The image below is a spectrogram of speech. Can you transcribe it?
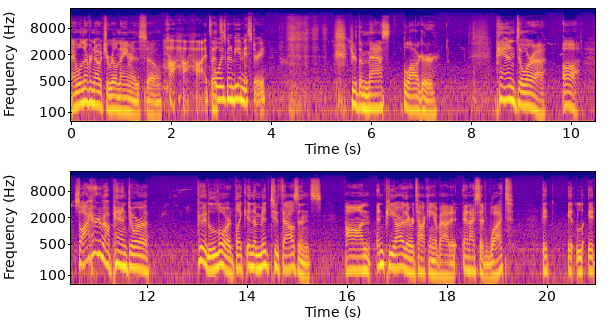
And we'll never know what your real name is, so ha ha ha. It's That's- always going to be a mystery. you're the masked blogger. Pandora. Oh. So I heard about Pandora. Good lord, like in the mid 2000s on NPR they were talking about it and I said, "What?" It it it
